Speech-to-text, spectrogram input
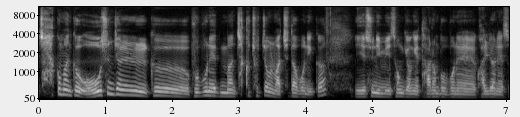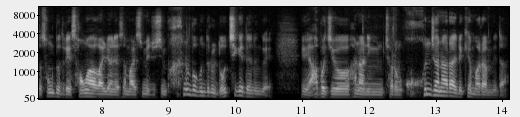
자꾸만 그 오순절 그 부분에만 자꾸 초점을 맞추다 보니까 예수님이 성경의 다른 부분에 관련해서 성도들의 성화와 관련해서 말씀해 주신 많은 부분들을 놓치게 되는 거예요. 예, 아버지와 하나님처럼 혼전하라 이렇게 말합니다.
